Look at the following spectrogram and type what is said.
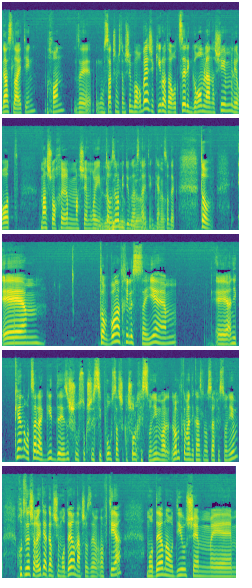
גס לייטינג, נכון? זה מושג שמשתמשים בו הרבה, שכאילו אתה רוצה לגרום לאנשים לראות משהו אחר ממה שהם רואים. לא טוב, זה לא בדיוק, בדיוק לא, כן, לא. צודק. טוב, אמ, טוב, בואו נתחיל לסיים. אה, אני כן רוצה להגיד איזשהו סוג של סיפור קצת שקשור לחיסונים, אבל לא מתכוון להיכנס לנושא החיסונים. חוץ מזה שראיתי, אגב, שמודרנה, עכשיו זה מפתיע, מודרנה הודיעו שהם אה,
